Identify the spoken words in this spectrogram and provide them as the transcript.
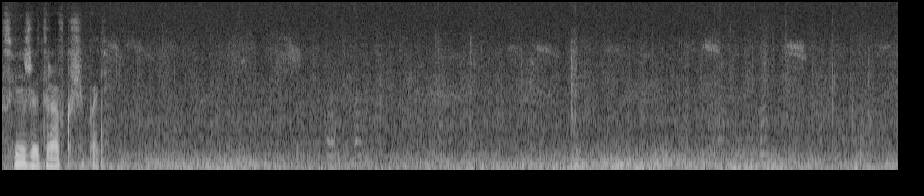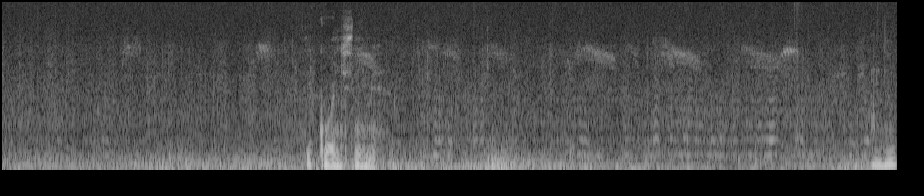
Свежую травку щипать. И конь с ними. Вот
